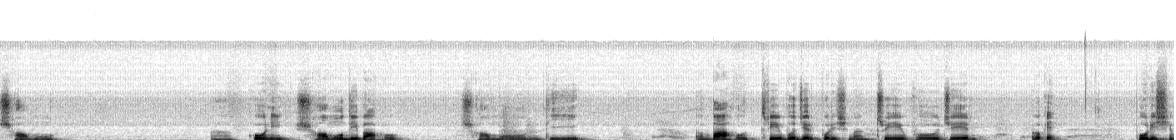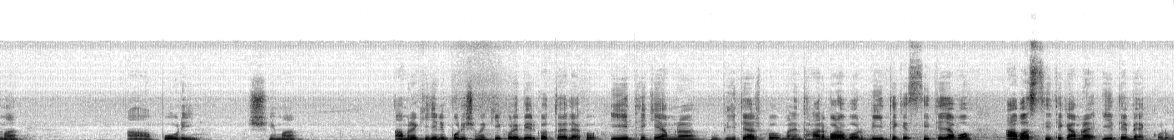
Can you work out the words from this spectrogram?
সম কোণী, সমদ্বিবাহু সমদ্বি বাহু ত্রিভুজের পরিসীমা, ত্রিভুজের ওকে পরিসীমা পরিসীমা আমরা কি জানি পরিসীমা কি করে বের করতে হয়? দেখো, এ থেকে আমরা বিতে আসব মানে ধার বরাবর বি থেকে সিতে যাব, আবার সি থেকে আমরা এতে ব্যাক করব।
